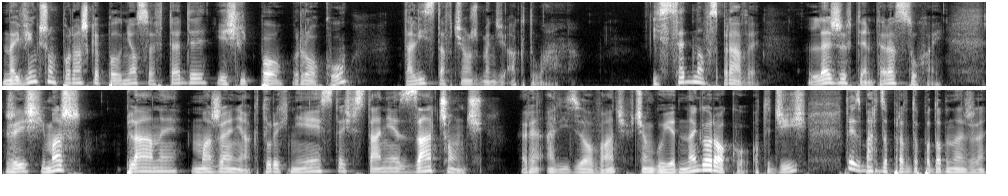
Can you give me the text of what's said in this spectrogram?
największą porażkę poniosę wtedy, jeśli po roku ta lista wciąż będzie aktualna. I sedno w sprawy leży w tym, teraz słuchaj, że jeśli masz plany, marzenia, których nie jesteś w stanie zacząć realizować w ciągu jednego roku od dziś, to jest bardzo prawdopodobne, że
